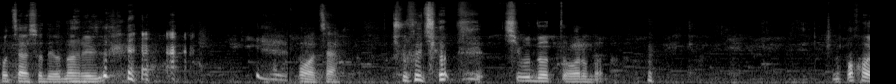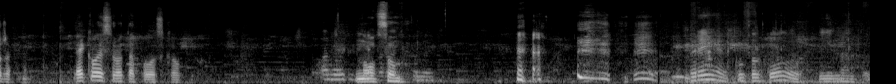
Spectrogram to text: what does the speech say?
Оце сюди, одна гривня. О, це. Чудо, чудо торба. Ну, похоже. Я колись рота полоскав. Носом. Бери Кока-Колу і Ментос.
